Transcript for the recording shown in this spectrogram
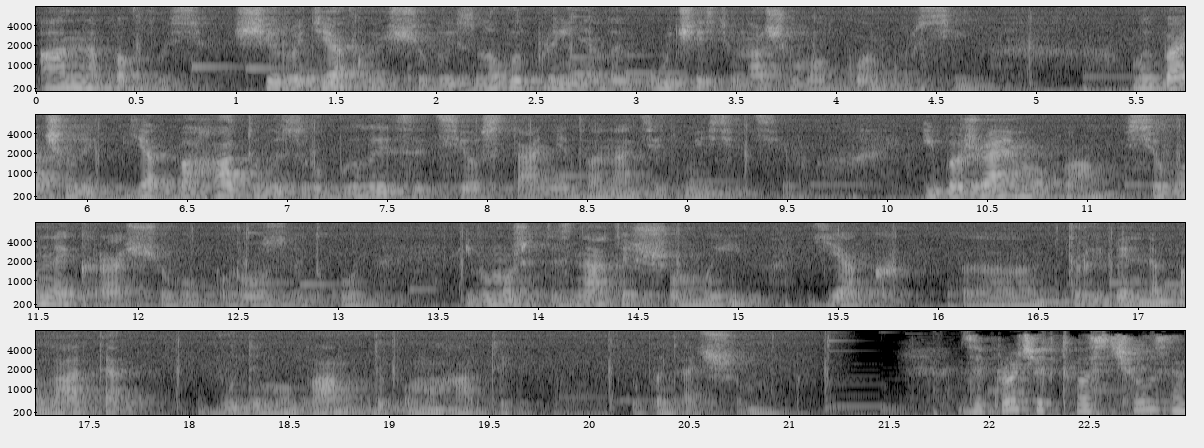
Анна Павлусь, щиро дякую, що ви знову прийняли участь у нашому конкурсі. Ми бачили, як багато ви зробили за ці останні 12 місяців. І бажаємо вам всього найкращого розвитку. І ви можете знати, що ми, як е, торгівельна палата, будемо вам допомагати у подальшому. The project was chosen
